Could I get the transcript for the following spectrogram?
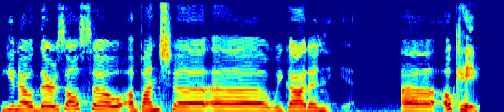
you know, there's also a bunch of uh, we got an uh, okay,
